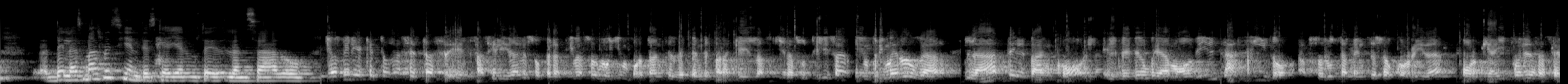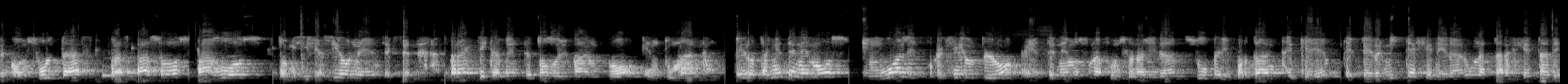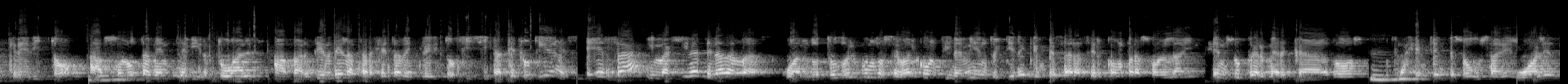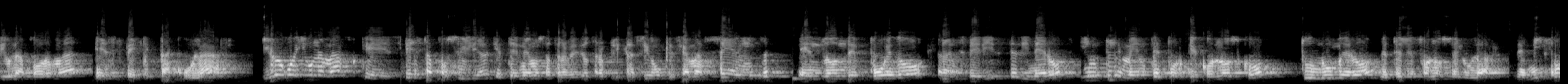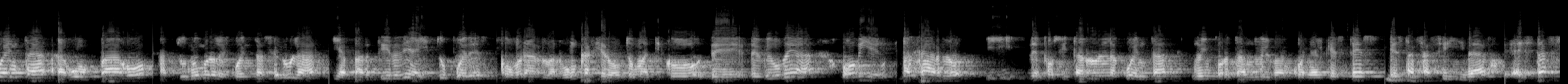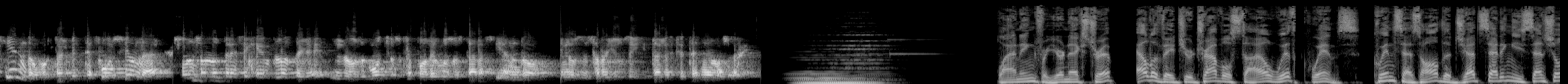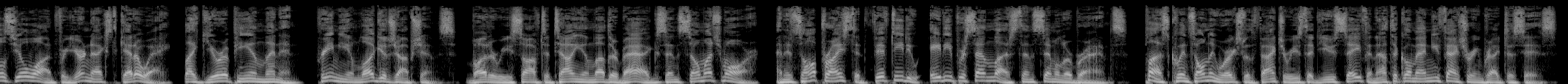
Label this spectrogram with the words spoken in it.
De las más recientes que hayan ustedes lanzado. Yo diría que todas estas eh, facilidades operativas son muy importantes, depende para qué las quieras utilizar. En primer lugar, la app del banco, el BBVA móvil, ha sido absolutamente socorrida porque ahí puedes hacer consultas, traspasos, pagos, domiciliaciones, etcétera. Prácticamente todo el banco en tu mano. Pero también tenemos en Wallet, por ejemplo, eh, tenemos una funcionalidad súper importante que te permite generar una tarjeta de crédito absolutamente virtual a partir de la tarjeta de crédito física que tú tienes. Esa, imagínate nada más, cuando todo el mundo se va al confinamiento y tiene que empezar a hacer compras online en supermercados, pues la gente empezó a usar el wallet de una forma espectacular. Y luego hay más que es esta posibilidad que tenemos a través de otra aplicación que se llama Send, en donde puedo transferirte dinero simplemente porque conozco tu número de teléfono celular. De mi cuenta hago un pago a tu número de cuenta celular y a partir de ahí tú puedes cobrarlo a algún cajero automático de, de BVA o bien bajarlo y depositarlo en la cuenta no importando el banco en el que estés. Esta facilidad está siendo totalmente funcional. Son solo tres ejemplos de los muchos que podemos estar haciendo en los desarrollos digitales que tenemos. Planning for your next trip? Elevate your travel style with Quince. Quince has all the jet setting essentials you'll want for your next getaway, like European linen, premium luggage options, buttery soft Italian leather bags, and so much more. And it's all priced at 50 to 80% less than similar brands. Plus, Quince only works with factories that use safe and ethical manufacturing practices.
